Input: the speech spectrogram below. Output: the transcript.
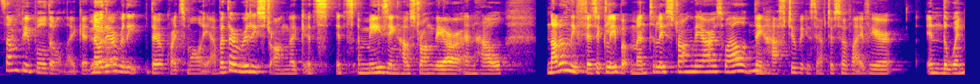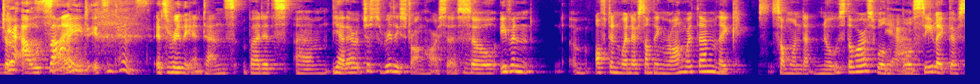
some people don't like it. No, Yeah. they're really they're quite small, yeah, but they're really strong. Like it's it's amazing how strong they are and how not only physically but mentally strong they are as well. They have to because they have to survive here in the winter Mm. Yeah, outside. outside. It's intense. It's really intense, but it's um, yeah, they're just really strong horses. So even um, often when there's something wrong with them, like someone that knows the horse will Yeah. will see like there's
